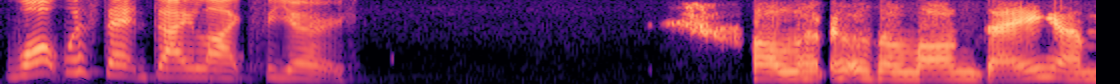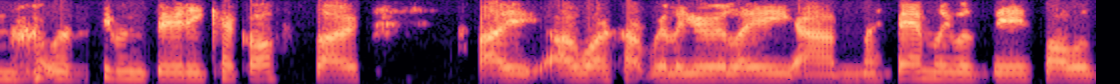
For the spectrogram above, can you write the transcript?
What was that day like for you? Oh, look, it was a long day. Um, it was 7.30 kickoff, so I, I woke up really early. Um, my family was there, so I was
